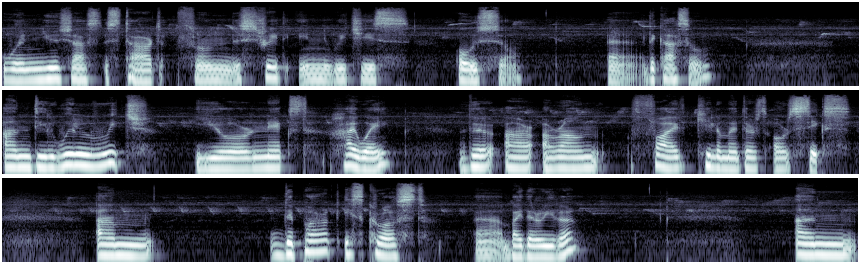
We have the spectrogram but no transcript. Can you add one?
when you just start from the street in which is also uh, the castle until we'll reach your next highway, there are around five kilometers or six. Um, the park is crossed uh, by the river, and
